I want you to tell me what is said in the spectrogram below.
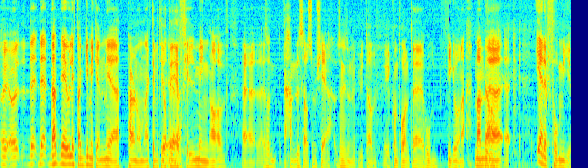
Og- og Det, det, det er jo litt av gimmicken med Paranormal Activity, at Det er det. filming av eh, sånn hendelser som skjer sånn liksom ut av kontrollen til hovedfigurene. Men Ja. eh, er det for mye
